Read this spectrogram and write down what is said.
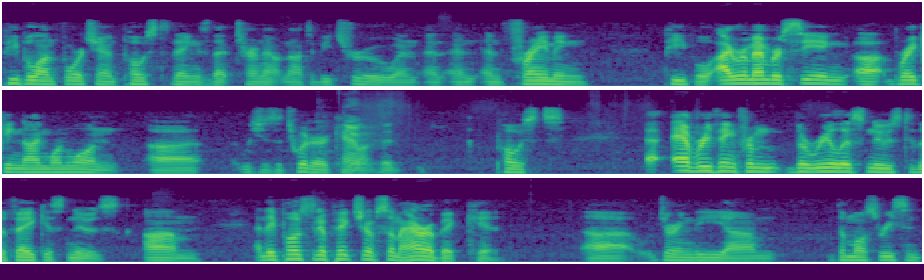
people on 4chan post things that turn out not to be true and, and, and, and framing people. I remember seeing uh, Breaking 911, uh, which is a Twitter account that posts uh, everything from the realest news to the fakest news. Um, and they posted a picture of some Arabic kid uh, during the um, the most recent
